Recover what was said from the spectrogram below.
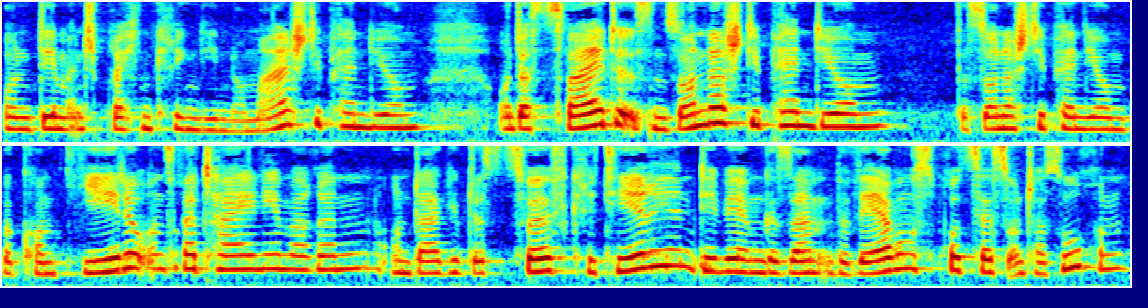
und dementsprechend kriegen die ein Normalstipendium. Und das zweite ist ein Sonderstipendium. Das Sonderstipendium bekommt jede unserer Teilnehmerinnen und da gibt es zwölf Kriterien, die wir im gesamten Bewerbungsprozess untersuchen.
